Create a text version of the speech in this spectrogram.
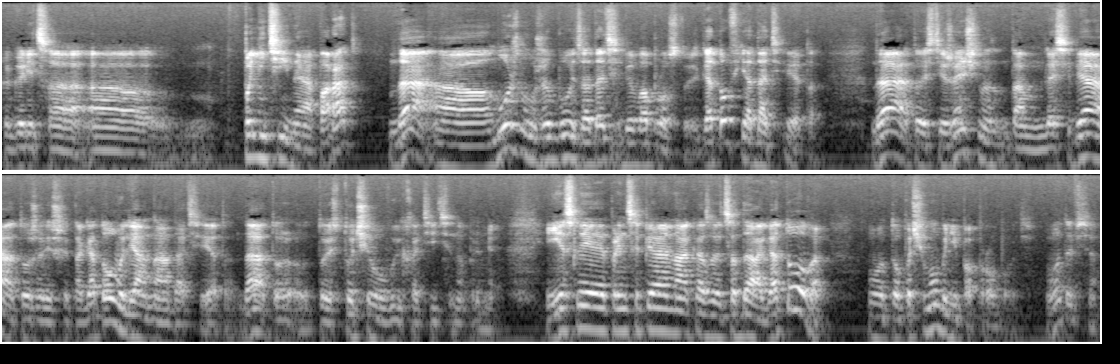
как говорится, э, понятийный аппарат, да, можно уже будет задать себе вопрос, то есть, готов я дать это? да, то есть и женщина там для себя тоже решит, а готова ли она дать это, да, то, то есть то, чего вы хотите, например. И если принципиально оказывается, да, готова, вот, то почему бы не попробовать? Вот и все.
